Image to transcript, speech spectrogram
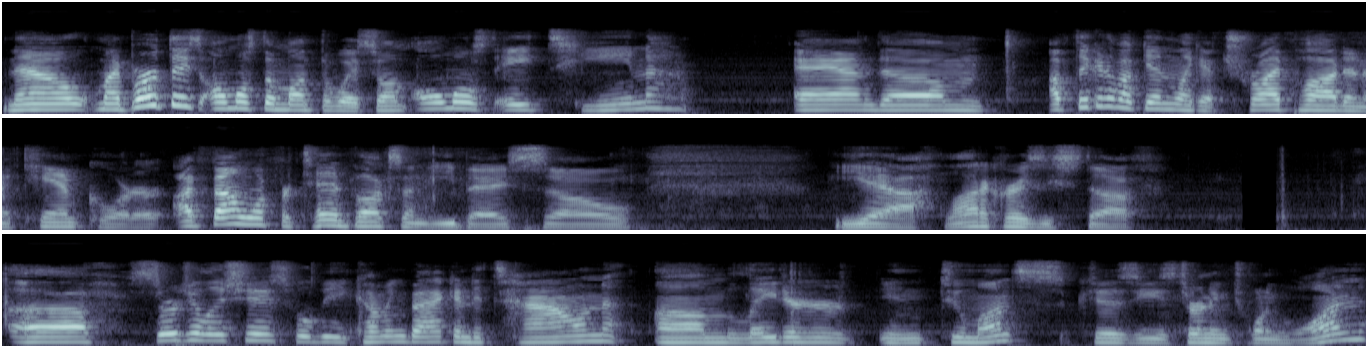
Now, my birthday's almost a month away, so I'm almost 18, and um, I'm thinking about getting like a tripod and a camcorder. I found one for 10 bucks on eBay, so yeah, a lot of crazy stuff. Uh, Sergilicious will be coming back into town um, later in two months because he's turning 21.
